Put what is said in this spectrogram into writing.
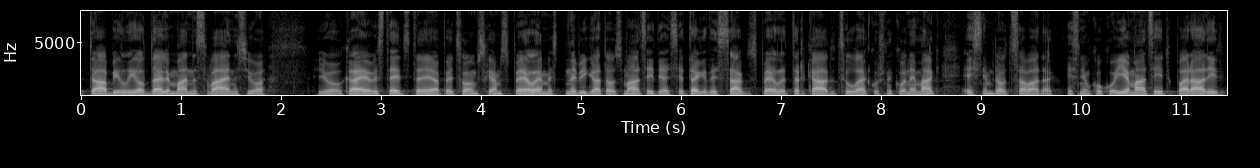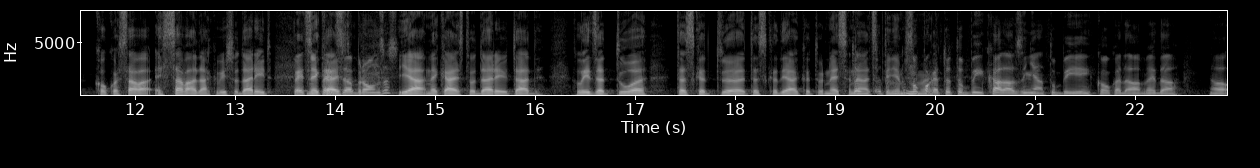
tā bija liela daļa manas vainas. Jo, Jo, kā jau es teicu, tajā pēc Olimpiskajām spēlēm es nebiju gatavs mācīties. Ja tagad es sāku spēlēt ar kādu cilvēku, kurš neko nemāķi, es viņam daudz savādāk. Es viņam kaut ko iemācītu, parādītu, kaut ko savā, es savādāk visu darītu. Pēc, nekā pēc es, bronzas? Jā, nekā es to darīju tad. Līdz ar to tas, ka, tas, kad, jā, ka tur nesanāca, tu, pieņemsim. Nu, pagad, tu, tu biji kādā ziņā, tu biji kaut kādā veidā uh,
